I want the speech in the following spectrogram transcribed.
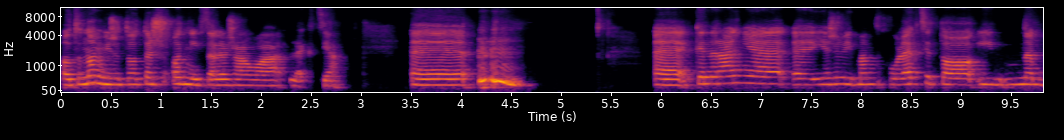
autonomii, że to też od nich zależała lekcja. E, e, Generalnie, e, jeżeli mam taką lekcję, to i na,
